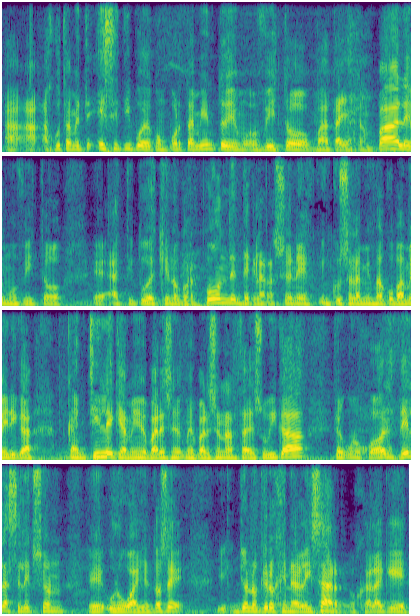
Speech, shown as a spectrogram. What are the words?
a, justamente ese tipo de comportamiento y hemos visto batallas campales, hemos visto eh, actitudes que no corresponden, declaraciones, incluso en la misma Copa América acá en Chile, que a mí me parece me parecieron hasta desubicadas, de algunos jugadores de la selección eh, uruguaya. Entonces, yo no quiero generalizar, ojalá que,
